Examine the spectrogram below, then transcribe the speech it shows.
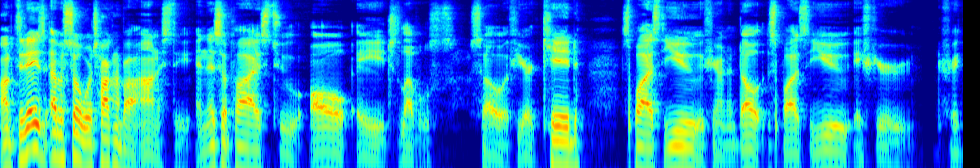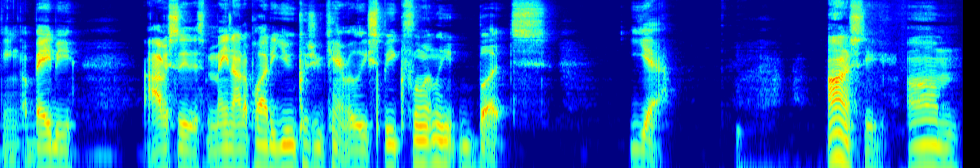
Um, today's episode, we're talking about honesty, and this applies to all age levels. So if you're a kid, this applies to you. If you're an adult, this applies to you. If you're freaking a baby, obviously this may not apply to you because you can't really speak fluently. But yeah, honesty. Um,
